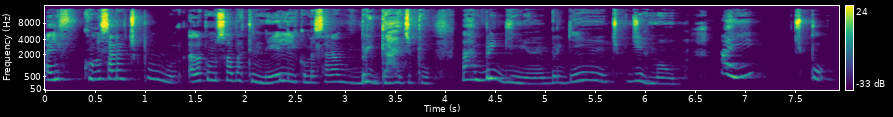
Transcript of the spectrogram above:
aí começaram, tipo, ela começou a bater nele e começaram a brigar, tipo, mas briguinha, né? Briguinha, tipo, de irmão. Aí, tipo,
